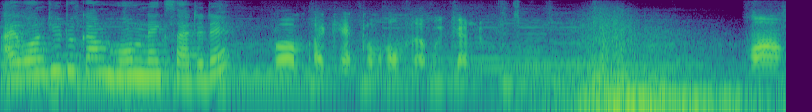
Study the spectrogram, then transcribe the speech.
I want you to come home next Saturday. Mom, I can't come home that weekend. Mom.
